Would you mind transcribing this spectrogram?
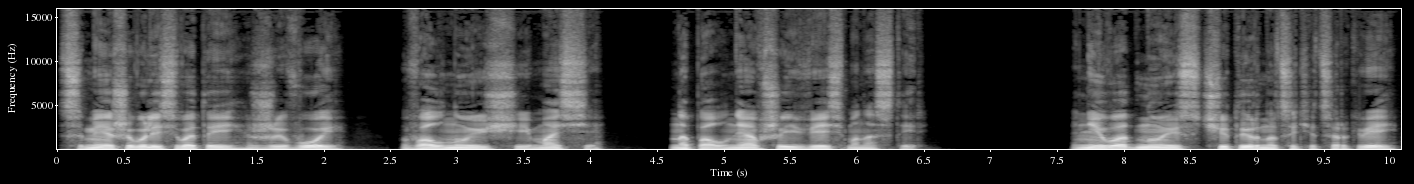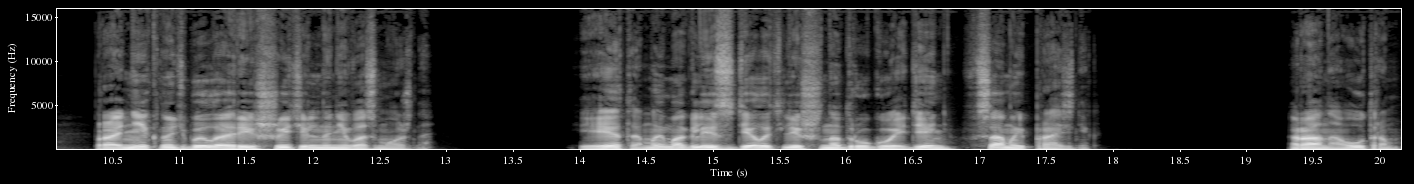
смешивались в этой живой, волнующей массе, наполнявшей весь монастырь. Ни в одну из четырнадцати церквей проникнуть было решительно невозможно. И это мы могли сделать лишь на другой день, в самый праздник. Рано утром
